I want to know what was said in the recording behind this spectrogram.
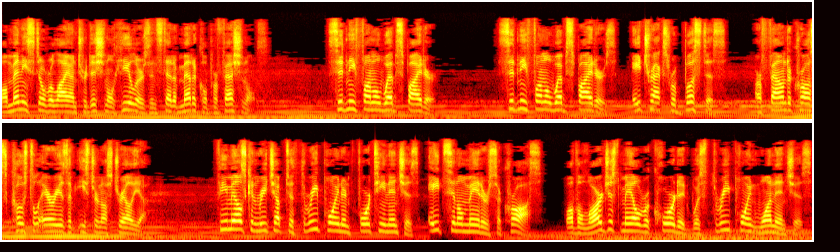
while many still rely on traditional healers instead of medical professionals. Sydney funnel web spider. Sydney funnel web spiders, Atrax robustus, are found across coastal areas of eastern Australia. Females can reach up to 3.14 inches, 8 centimeters across, while the largest male recorded was 3.1 inches,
